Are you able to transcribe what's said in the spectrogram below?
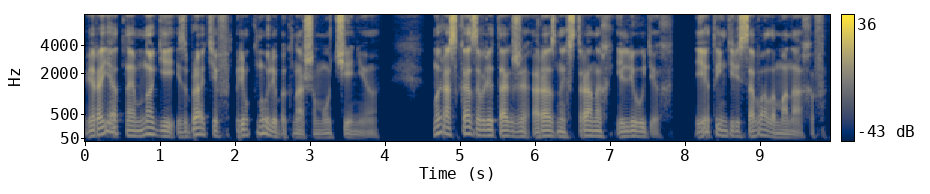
вероятно, многие из братьев примкнули бы к нашему учению. Мы рассказывали также о разных странах и людях, и это интересовало монахов,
